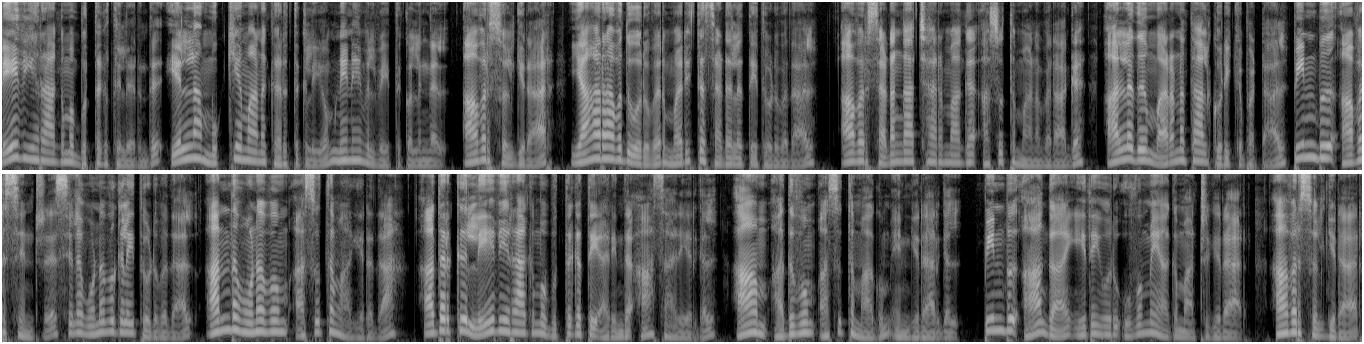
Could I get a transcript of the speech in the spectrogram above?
லேவியராகம புத்தகத்திலிருந்து எல்லா முக்கியமான கருத்துக்களையும் நினைவில் வைத்துக் கொள்ளுங்கள். அவர் சொல்கிறார் யாராவது ஒருவர் மரித்த சடலத்தை தொடுவதால் அவர் சடங்காச்சாரமாக அசுத்தமானவராக அல்லது மரணத்தால் குறிக்கப்பட்டால் பின்பு அவர் சென்று சில உணவுகளை தொடுவதால் அந்த உணவும் அசுத்தமாகிறதா? அதற்கு லேவியராகம புத்தகத்தை அறிந்த ஆசாரியர்கள் ஆம் அதுவும் அசுத்தமாகும் என்கிறார்கள். பின்பு ஆகாய் இதை ஒரு உவமையாக மாற்றுகிறார். அவர் சொல்கிறார்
